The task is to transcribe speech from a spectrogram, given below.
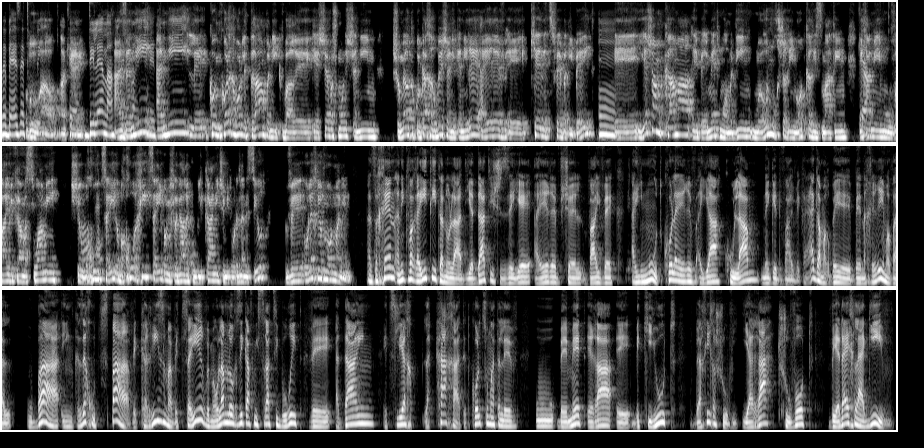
ובאיזה תוכנית? וואו, כן, אוקיי. דילמה. אז דילמה אני. אני, עם כל הכבוד לטראמפ, אני כבר אה, כשבע, שמונה שנים שומע אותו כל כך הרבה, שאני כנראה הערב אה, כן אצפה ב debate. Mm. אה, יש שם כמה אה, באמת מועמדים מאוד מוכשרים, מאוד כריזמטיים. כן. אחד מהם הוא ויווק רמסוואמי, שהוא אוקיי. בחור צעיר, הבחור הכי צעיר במפלגה הרפובליקנית שמתמודד לנשיאות, והולך להיות מאוד מעניין. אז לכן אני כבר ראיתי את הנולד, ידעתי שזה יהיה הערב של ויווק. העימות כל הערב היה כולם נגד ויווק. היה גם הרבה בין אחרים, אבל הוא בא עם כזה חוצפה וכריזמה וצעיר ומעולם לא החזיק אף משרה ציבורית, ועדיין הצליח לקחת את כל תשומת הלב. הוא באמת הראה אה, בקיאות, והכי חשוב, ירה תשובות וידע איך להגיב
